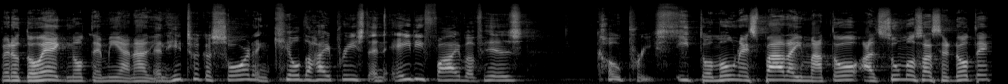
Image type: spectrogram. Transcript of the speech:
Pero Doeg no temía a nadie. And he took a sword and killed the high priest and 85 of his co-priests. Y tomó una espada y mató al sumo sacerdote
